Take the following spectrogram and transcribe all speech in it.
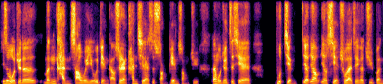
其实我觉得门槛稍微有一点高，虽然看起来是爽片爽剧，但我觉得这些不简要要要写出来这个剧本，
